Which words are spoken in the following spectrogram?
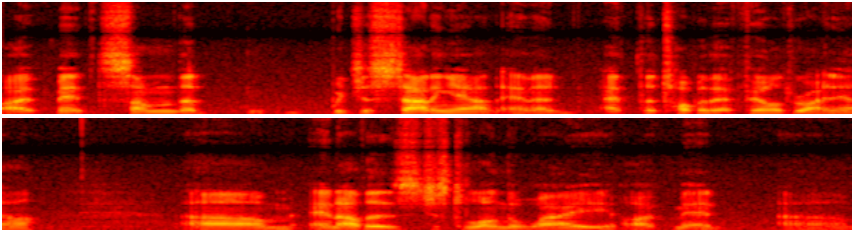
I've met some that were just starting out and are at the top of their field right now, um, and others just along the way I've met. Um,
